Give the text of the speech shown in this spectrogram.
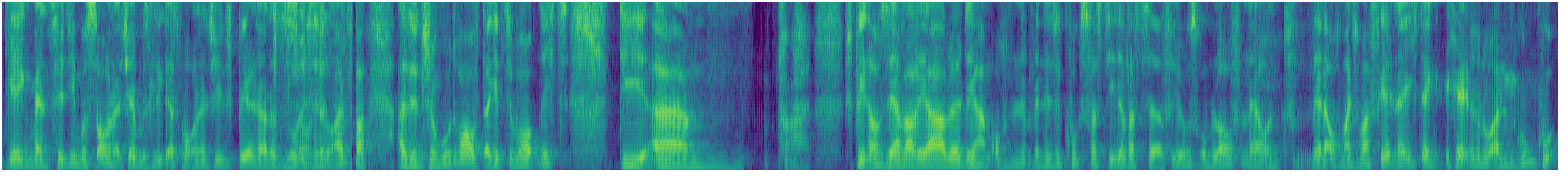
gegen Man City musst du auch in der Champions League erstmal unentschieden spielen. Ja? Das ist So ja auch ist nicht es. so einfach. Also sind schon gut drauf. Da gibt's überhaupt nichts. Die ähm, spielen auch sehr variabel. Die haben auch, wenn du sie guckst, was die da, was da für Jungs rumlaufen, ja, und wer da auch manchmal fehlt, ne, ich denke, ich erinnere nur an Nkunku,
